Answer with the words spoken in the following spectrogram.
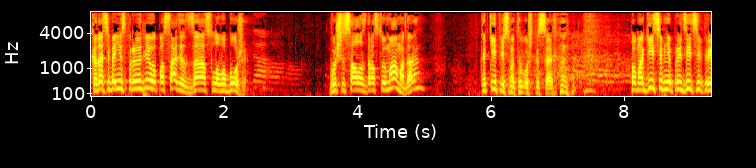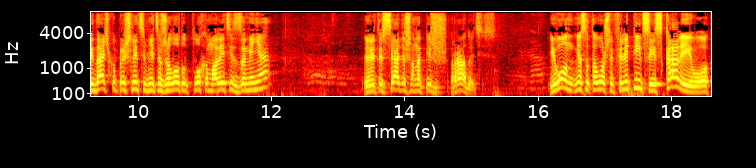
Когда тебя несправедливо посадят за Слово Божие. Выше сала «Здравствуй, мама», да? Какие письма ты будешь писать? Помогите мне, придите, передачку пришлите, мне тяжело, тут плохо молитесь за меня? Или ты сядешь и напишешь, радуйтесь. И он, вместо того, что филиппийцы искали его,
